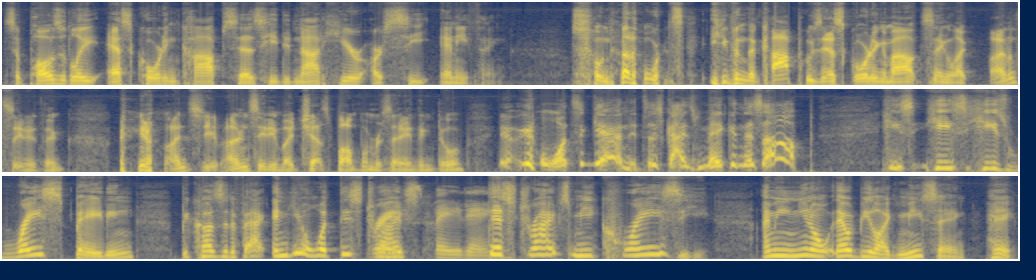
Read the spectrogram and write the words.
Supposedly, escorting cop says he did not hear or see anything. So, in other words, even the cop who's escorting him out saying like, "I don't see anything," you know, I didn't see, I didn't see anybody chest bump him or say anything to him. You know, you know, once again, it's this guy's making this up. He's he's he's race baiting because of the fact, and you know what? This drives this drives me crazy. I mean, you know, that would be like me saying, "Hey,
